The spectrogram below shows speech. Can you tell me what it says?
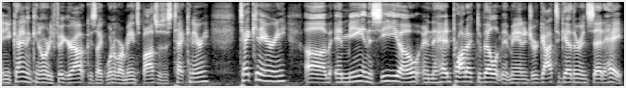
and you kind of can already figure out because like one of our main sponsors is Tech Canary. Tech Canary um, and me and the CEO and the head product development manager got together and said, "Hey,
